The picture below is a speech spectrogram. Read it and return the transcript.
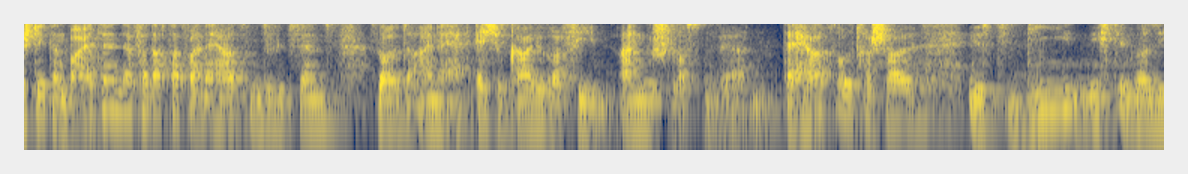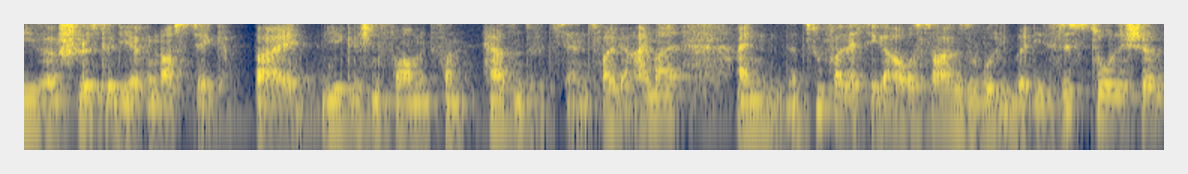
Besteht dann weiterhin der Verdacht auf eine Herzinsuffizienz, sollte eine Echokardiographie angeschlossen werden. Der Herzultraschall ist die nicht-invasive Schlüsseldiagnostik bei jeglichen Formen von Herzinsuffizienz, weil wir einmal eine zuverlässige Aussage sowohl über die systolische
